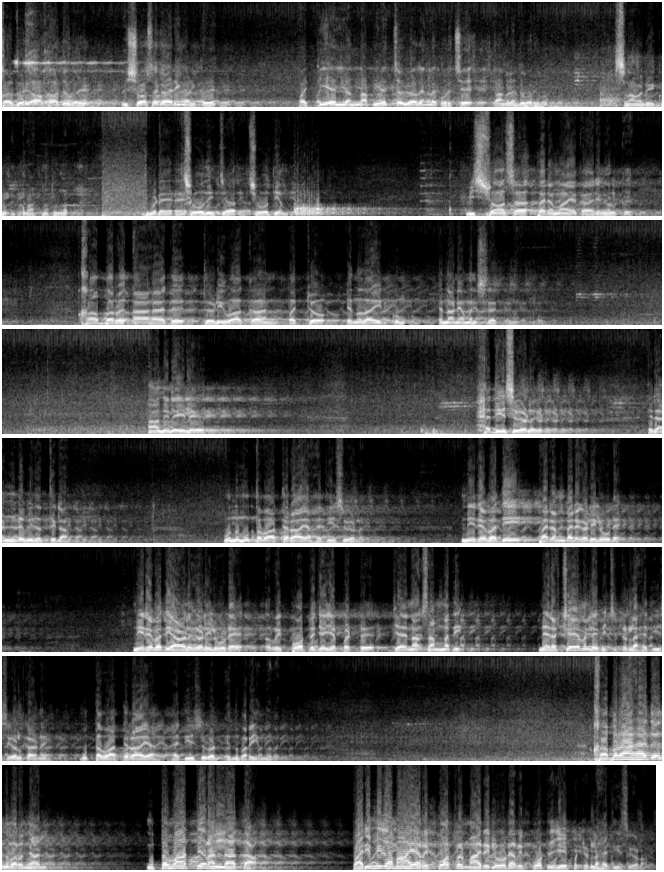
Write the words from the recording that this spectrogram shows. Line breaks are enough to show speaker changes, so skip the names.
ഖബർ ആഹാദുകൾ വിശ്വാസകാര്യങ്ങൾക്ക് പറ്റിയല്ലെന്ന പിഴച്ച വിവാദങ്ങളെക്കുറിച്ച് താങ്കൾ എന്ത് പറയുന്നു
അസ്സാം ഇവിടെ ചോദിച്ച ചോദ്യം വിശ്വാസപരമായ കാര്യങ്ങൾക്ക് ഖബർ ആഹാദ് തെളിവാക്കാൻ പറ്റോ എന്നതായിരിക്കും എന്നാണ് ഞാൻ മനസ്സിലാക്കുന്നത്. ആ നിലയിൽ ഹദീസുകൾ രണ്ട് വിധത്തിലാണ് ഒന്ന് മുത്തവാത്തറായ ഹദീസുകൾ. നിരവധി പരമ്പരകളിലൂടെ നിരവധി ആളുകളിലൂടെ റിപ്പോർട്ട് ചെയ്യപ്പെട്ട് ജനസമ്മതി നിരക്ഷേപം ലഭിച്ചിട്ടുള്ള ഹദീസുകൾക്കാണ് മുത്തവാത്തിറായ ഹദീസുകൾ എന്ന് പറയുന്നത്. ഖബറാഹദ് എന്ന് പറഞ്ഞാൽ മുത്തവാത്തിർ അല്ലാത്ത പരിമിതമായ റിപ്പോർട്ടർമാരിലൂടെ റിപ്പോർട്ട് ചെയ്യപ്പെട്ടിട്ടുള്ള ഹദീസുകളാണ്.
